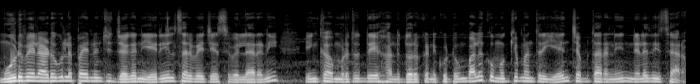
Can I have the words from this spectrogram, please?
మూడు వేల అడుగులపై నుంచి జగన్ ఏరియల్ సర్వే చేసి వెళ్ళారని ఇంకా మృతదేహాలు దొరకని కుటుంబాలకు ముఖ్యమంత్రి ఏం చెబుతారని నిలదీశారు.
